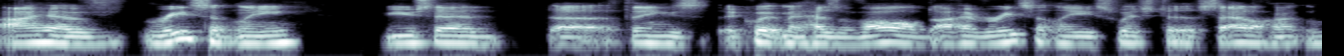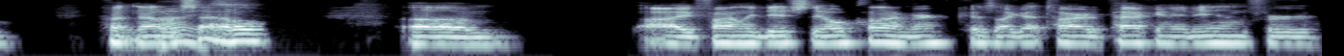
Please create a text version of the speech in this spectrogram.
I have recently you said uh, things equipment has evolved I have recently switched to saddle hunting hunting out Nice. of saddle um, I finally ditched the old climber because I got tired of packing it in for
